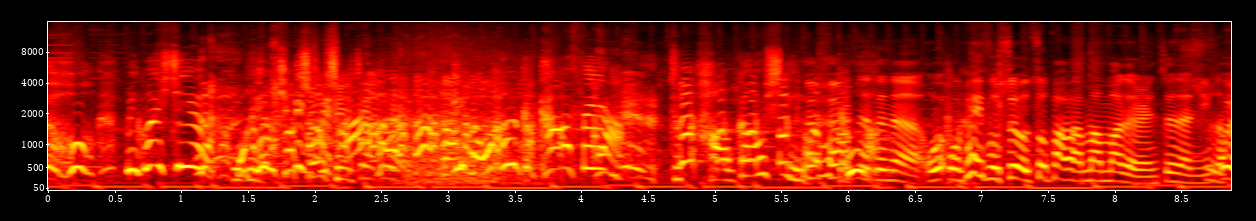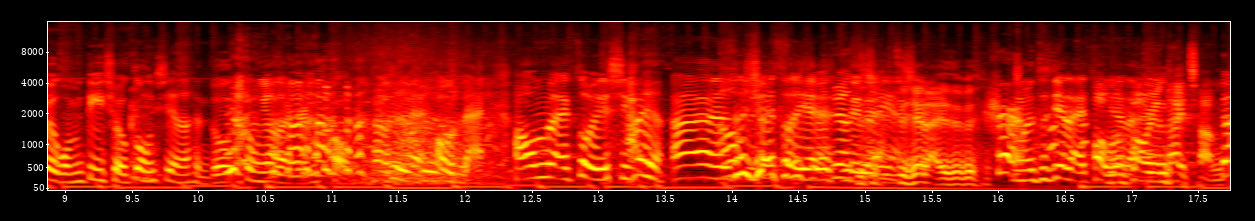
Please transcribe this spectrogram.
呦，没关系啊，我可以去 休息一下，对。一楼喝个咖 就好高兴哦。真的真的，我我佩服所有做爸爸妈妈的人，真的，你为我们地球贡献了很多重要的人口 后代。好，我们来做一个新，哎，直觉直觉，对对，直接来是不是？是，我们直接来，怕我们抱怨太长，对，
